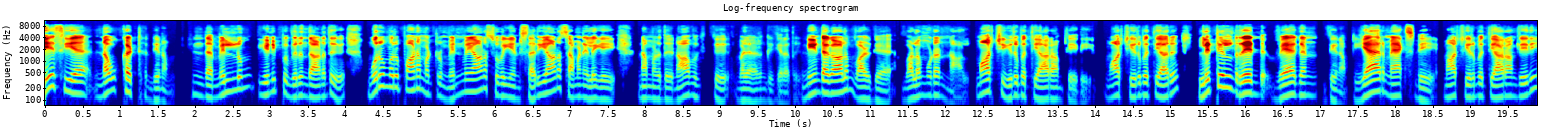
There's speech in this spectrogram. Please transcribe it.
தேசிய நௌகட் தினம். இந்த மெல்லும் இனிப்பு விருந்தானது முறுமுறுப்பான மற்றும் மென்மையான சுவையின் சரியான சமநிலையை நமது நாவுக்கு வழங்குகிறது. நீண்ட காலம் வாழ்க. வளமுடன் நாள். மார்ச் இருபத்தி ஆறாம் தேதி. மார்ச் இருபத்தி ஆறு லிட்டில் ரெட் வேகன் தினம். ஏர் மேக்ஸ் டே மார்ச் இருபத்தி ஆறாம் தேதி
